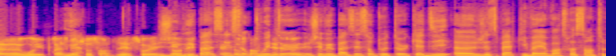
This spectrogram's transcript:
Euh, oui, presque a- 70, oui. J'ai vu passer sur 70, Twitter, oui. j'ai vu passer sur Twitter qui a dit, euh, j'espère qu'il va y avoir 60,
